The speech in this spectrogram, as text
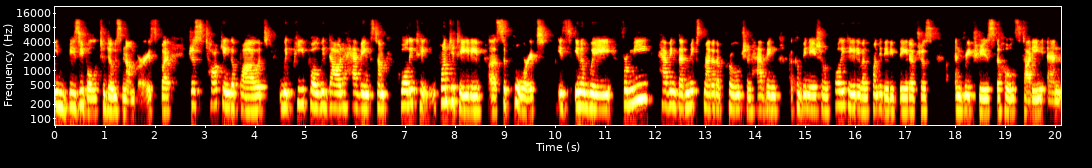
invisible to those numbers. But just talking about with people without having some qualitative quantitative uh, support is in a way for me having that mixed method approach and having a combination of qualitative and quantitative data just enriches the whole study and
